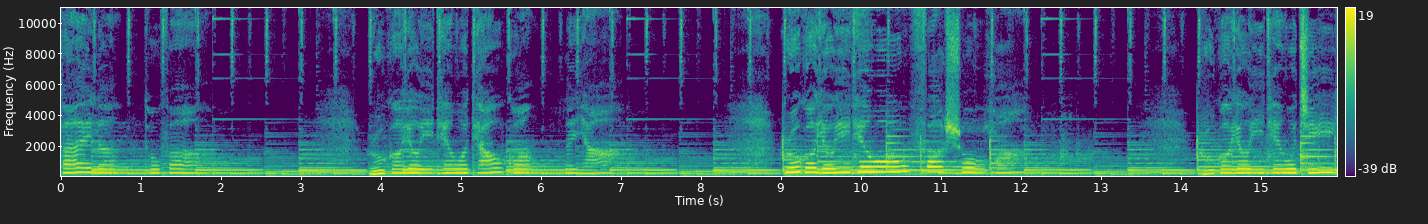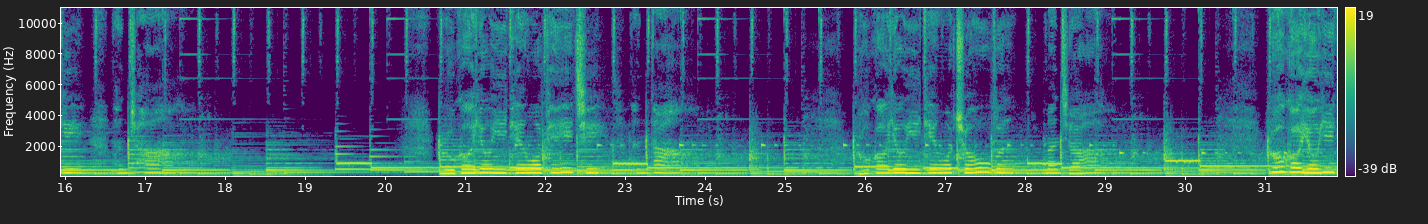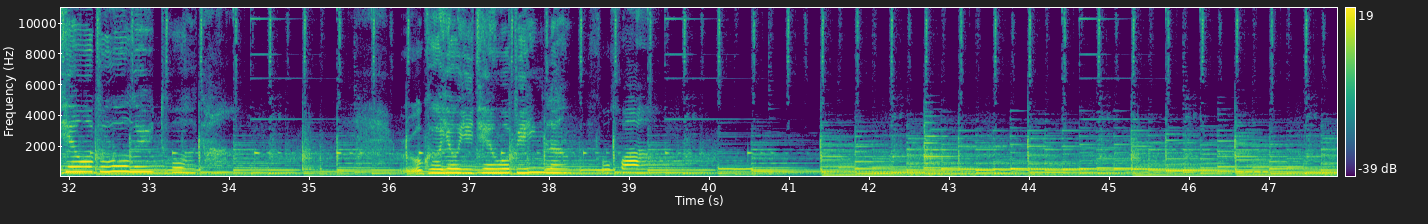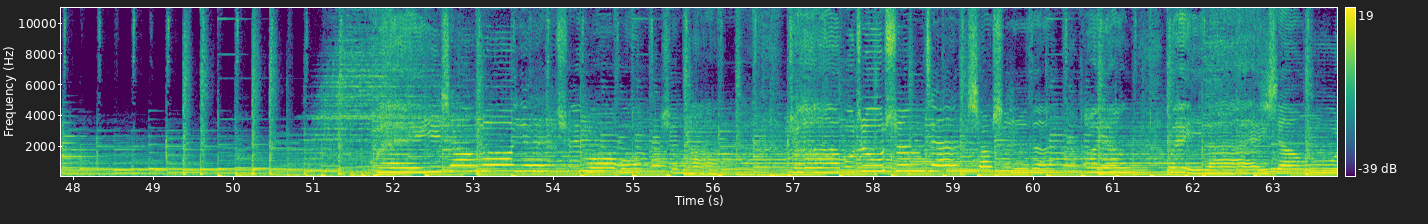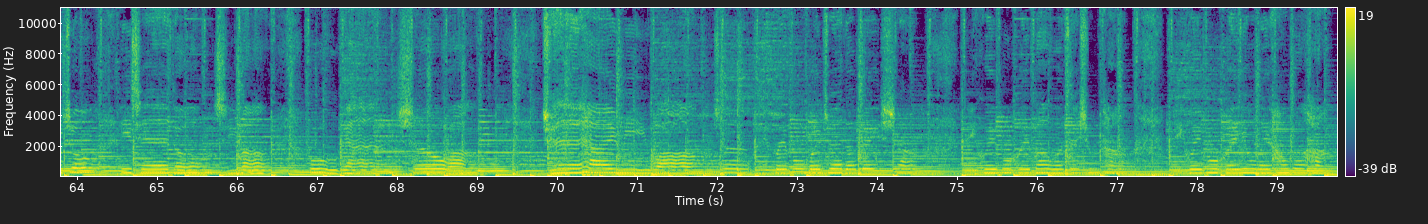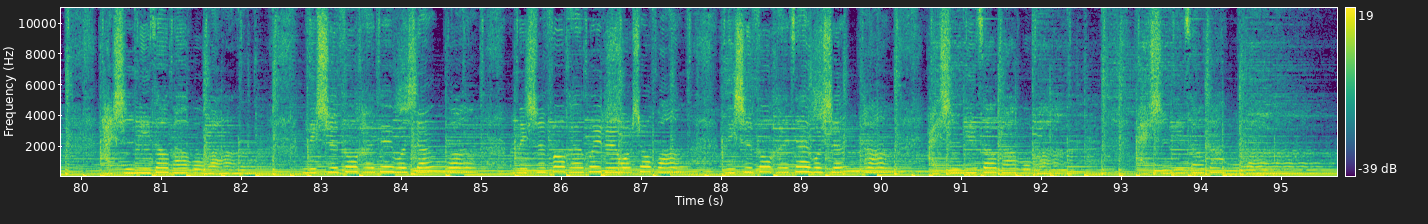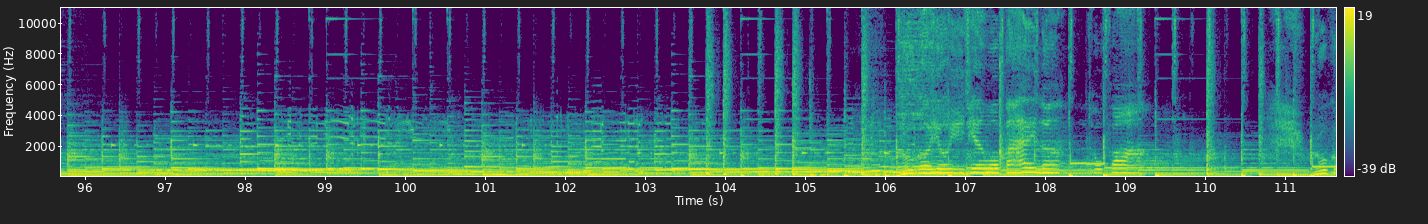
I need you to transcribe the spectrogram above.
白了头发？如果有一天我掉光了牙？如果有一天我无法说话？如果有一天我记忆很差？如果有一天我脾气很大？如果有一天我皱纹满颊？如果有一天我步履拖沓？如果有一天我冰冷腐化？是否还对我向往？你是否还会对我说谎？你是否还在我身旁？还是你早把我忘？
